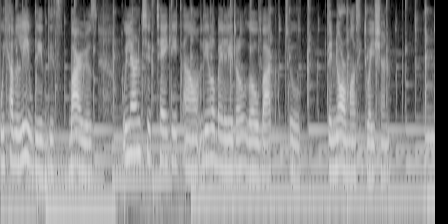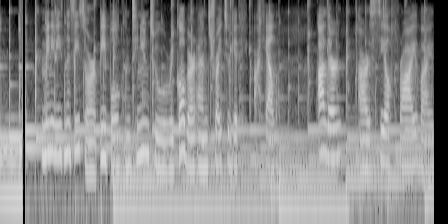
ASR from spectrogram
we have lived with this virus, we learned to take it out little by little, go back to the normal situation. Many businesses or people continue to recover and try to get ahead. Others are still afraid, but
